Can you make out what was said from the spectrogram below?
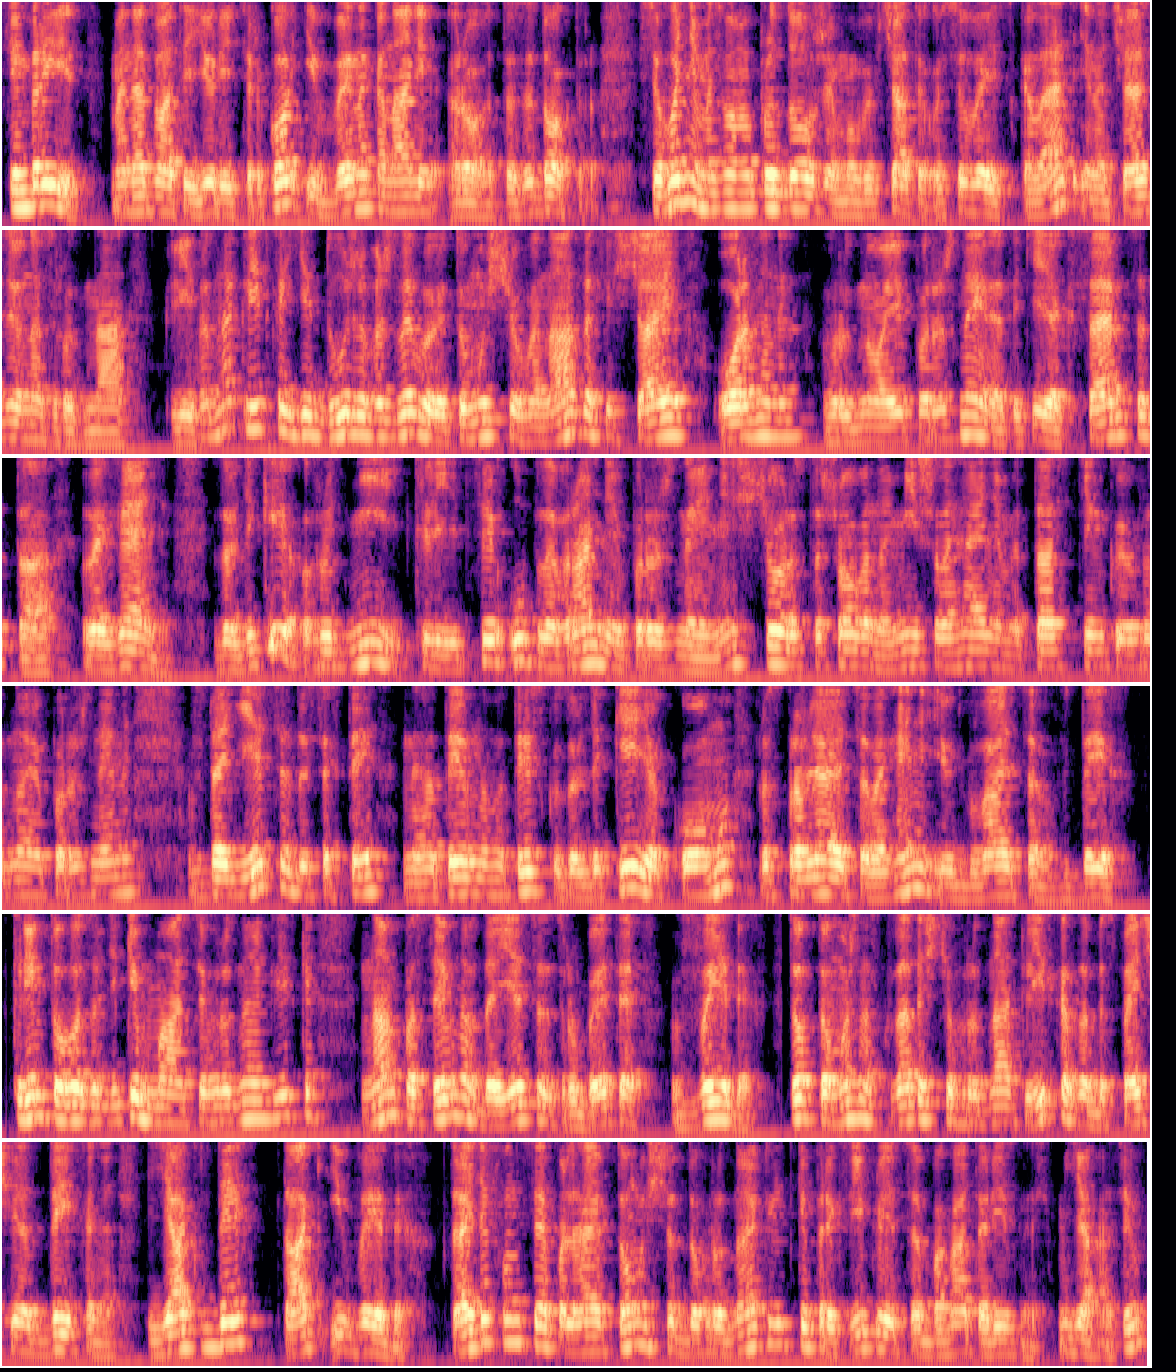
Всім привіт! Мене звати Юрій Сірко, і ви на каналі Road Доктор. Сьогодні ми з вами продовжуємо вивчати осьовий скелет, і на черзі у нас грудна клітка. Грудна клітка є дуже важливою, тому що вона захищає органи грудної порожнини, такі як серце та легені. Завдяки грудній клітці у плевральній порожнині, що розташована між легенями та стінкою грудної порожнини, вдається досягти негативного тиску, завдяки якому розправляються легені і відбувається вдих. Крім того, завдяки масі грудної клітки нам пасивно вдається зробити видих. Тобто можна сказати, що грудна клітка забезпечує дихання як вдих, так і видих. Третя функція полягає в тому, що до грудної клітки прикріплюється багато різних м'язів,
